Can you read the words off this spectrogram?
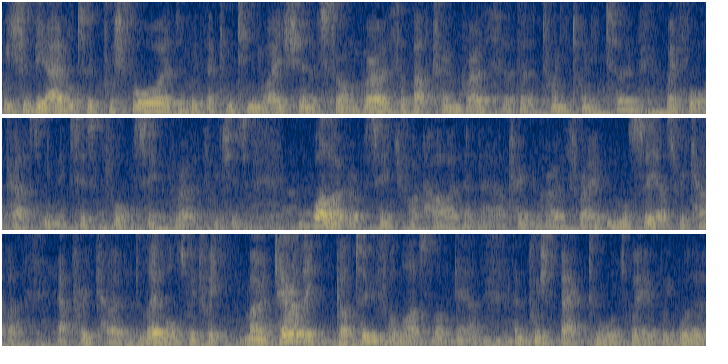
We should be able to push forward with a continuation of strong growth, above trend growth for the 2022. We're forecasting in excess of 4% growth, which is well over a percentage point higher than our trend growth rate, and will see us recover our pre COVID levels, which we momentarily got to before the last lockdown, and pushed back towards where we were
